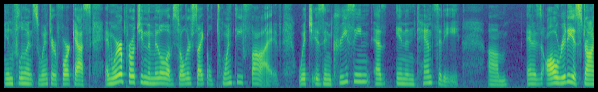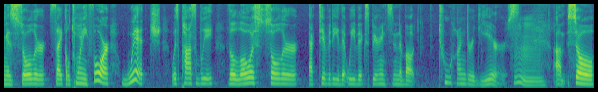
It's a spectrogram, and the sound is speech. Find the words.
influence winter forecasts. And we're approaching the middle of solar cycle 25, which is increasing as in intensity. Um, and is already as strong as solar cycle 24, which was possibly the lowest solar activity that we've experienced in about 200 years. Um, so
